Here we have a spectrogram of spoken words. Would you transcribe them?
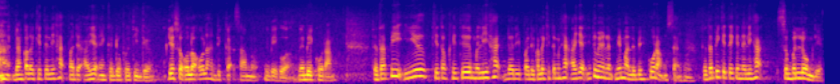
dan kalau kita lihat pada ayat yang ke-23 dia seolah-olah dekat sama Lebih kurang. lebih kurang tetapi ia kita kita melihat daripada kalau kita melihat ayat itu memang, memang lebih kurang ustaz Mhm. tetapi kita kena lihat sebelum dia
